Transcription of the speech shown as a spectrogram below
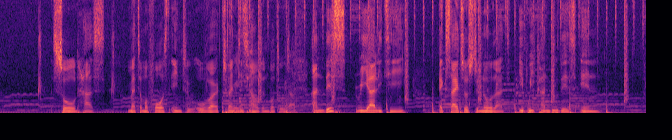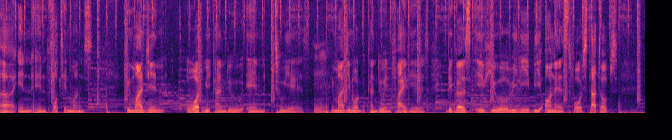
sold has metamorphosed into over 20,000 bottles. Yeah. And this reality excites us to know that if we can do this in uh, in in 14 months, imagine what we can do in two years. Hmm. Imagine what we can do in five years. Because if you will really be honest, for startups,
